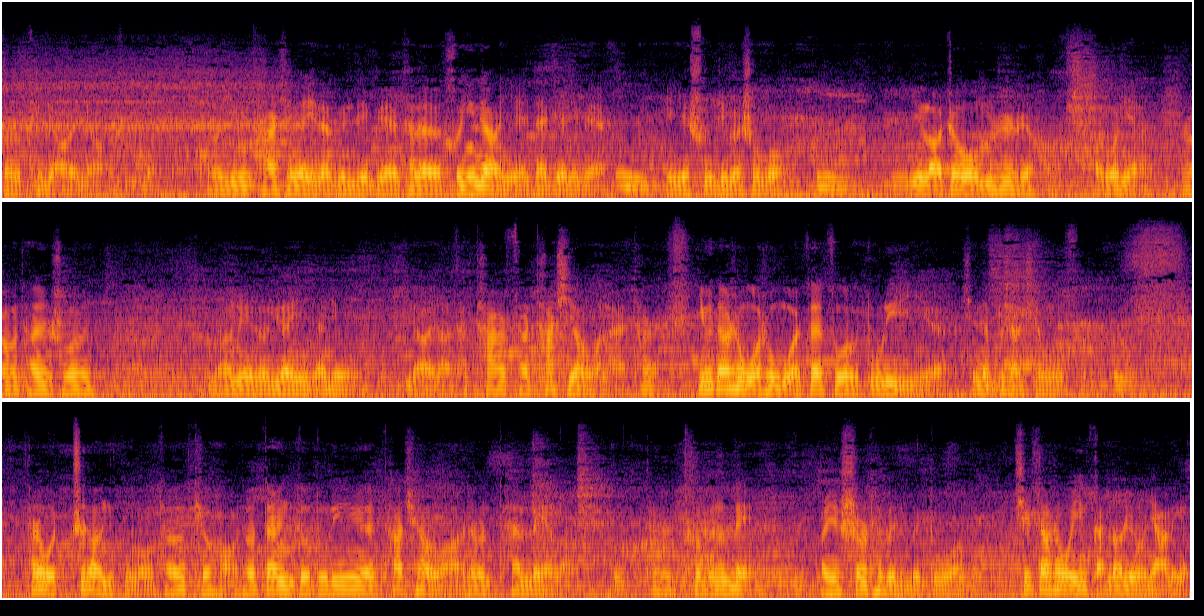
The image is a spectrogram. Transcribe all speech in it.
到时候可以聊一聊什么的。呃，因为他现在也在跟这边，他的核心量也在这里边，也也属于这边收购。因为老郑我们认识也好好多年，然后他就说，你要那个愿意咱就聊一聊。他他反正他希望我来，他因为当时我说我在做独立音乐，现在不想签公司。他说我知道你鼓楼，他说挺好，他说但是你做独立音乐，他劝我，他说太累了，他说特别的累，而且事儿特别特别多。其实当时我已经感到这种压力了，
